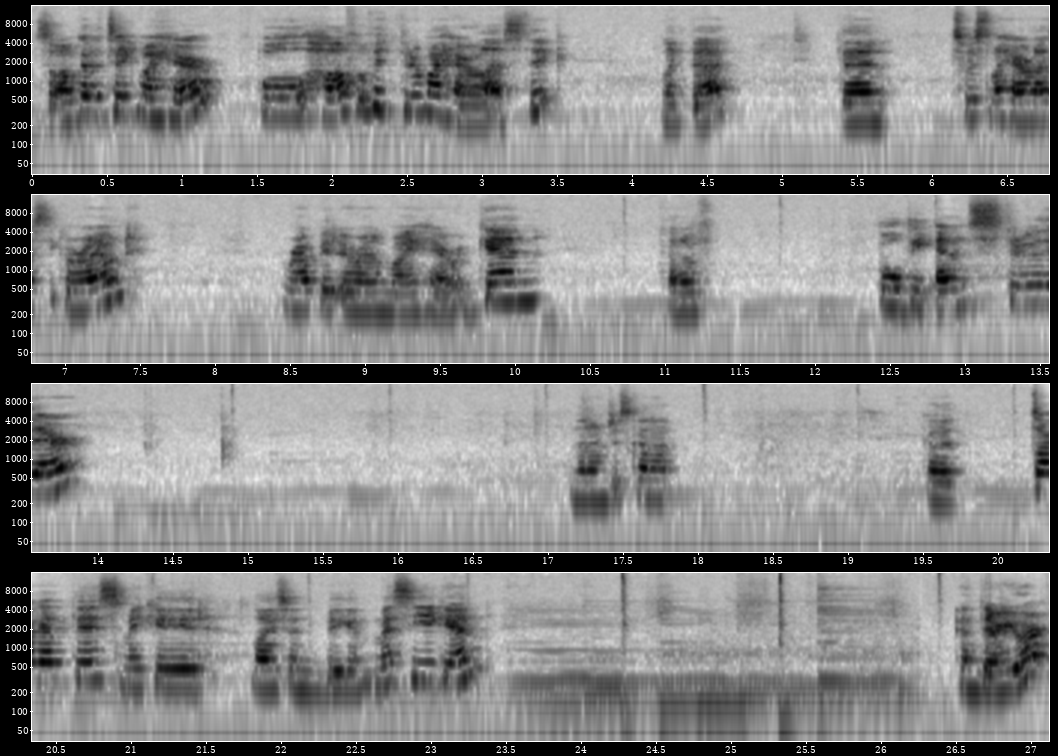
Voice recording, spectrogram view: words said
So I'm going to take my hair, pull half of it through my hair elastic, like that. Then twist my hair elastic around wrap it around my hair again, kind of pull the ends through there. And then I'm just gonna, gonna tug at this, make it nice and big and messy again. And there you are,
